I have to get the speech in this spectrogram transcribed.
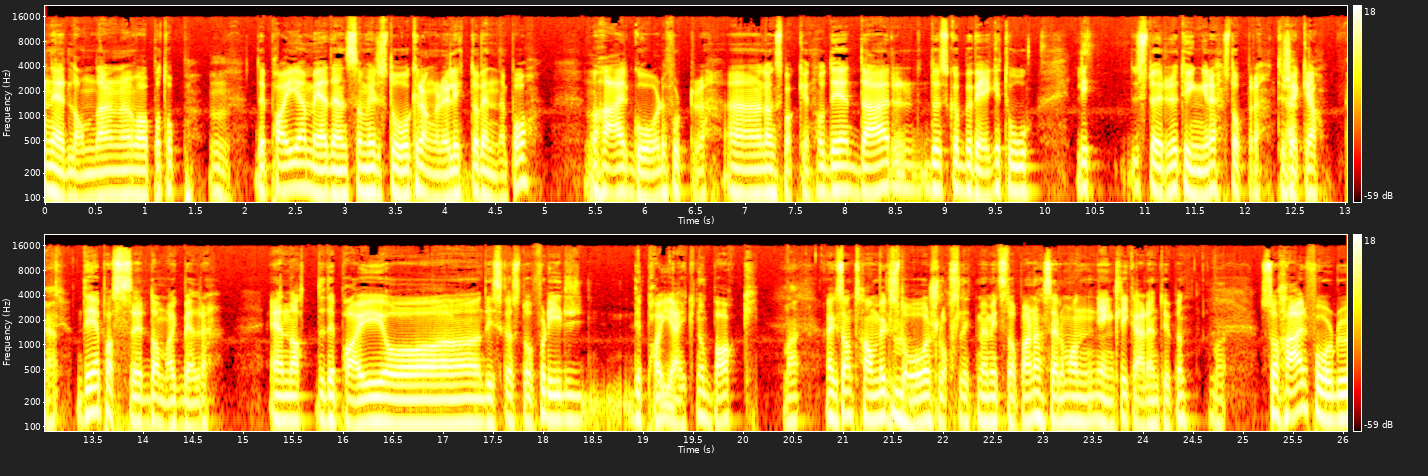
nederlanderen var på topp. Mm. Depay er med den som vil stå og krangle litt og vende på. Mm. Og her går det fortere eh, langs bakken. Og det der du skal bevege to litt større, tyngre stoppere til Tsjekkia. Ja. Ja. Det passer Danmark bedre enn at Depay og de skal stå Fordi Depay er ikke noe bak. Nei. Ikke sant? Han vil stå mm. og slåss litt med midtstopperne, selv om han egentlig ikke er den typen. Nei. Så her får du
